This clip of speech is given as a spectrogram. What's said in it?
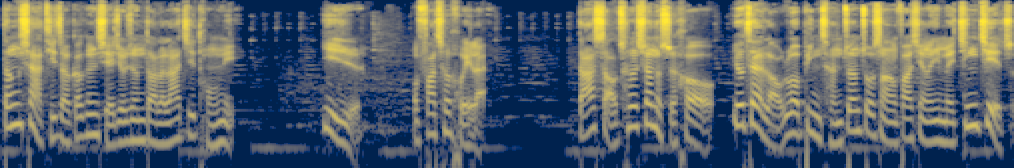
当下提早高跟鞋就扔到了垃圾桶里。翌日，我发车回来，打扫车厢的时候，又在老弱病残专座上发现了一枚金戒指。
